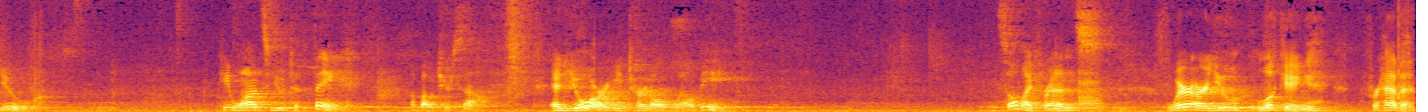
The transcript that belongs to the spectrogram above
you. He wants you to think about yourself and your eternal well being. So, my friends, where are you looking for heaven?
